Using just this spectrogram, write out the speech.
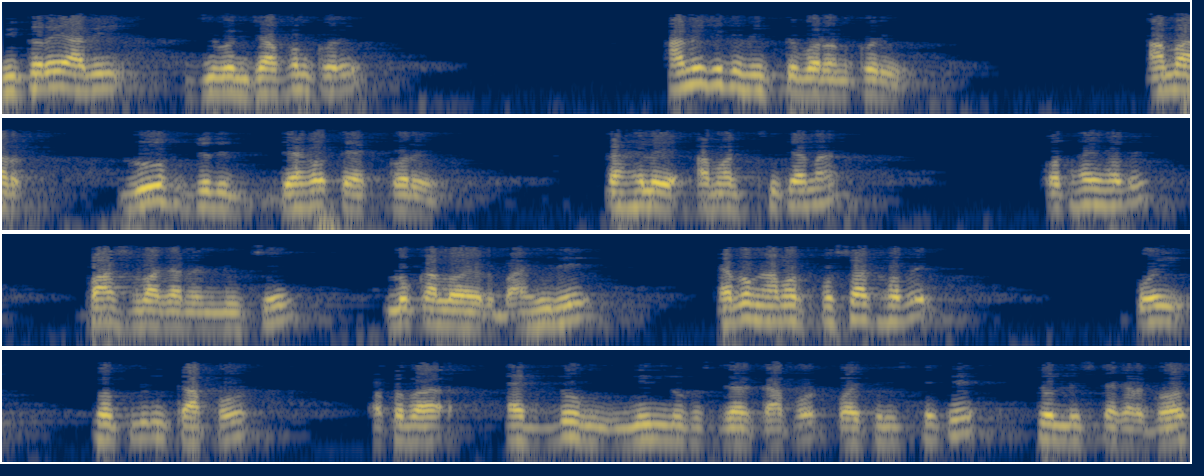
ভিতরে আমি জীবন যাপন করি, আমি যদি মৃত্যুবরণ করি, আমার রূহ যদি দেহ ত্যাগ করে, তাহলে আমার ঠিকানা কোথায় হবে? বাঁশবাগানের নিচে, লোকালয়ের বাহিরে, এবং আমার পোশাক হবে ওই ততলিন কাপড় অথবা একদম নিম্ন কোষ্ঠের কাপড়, পঁয়ত্রিশ থেকে চল্লিশ টাকার গস।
